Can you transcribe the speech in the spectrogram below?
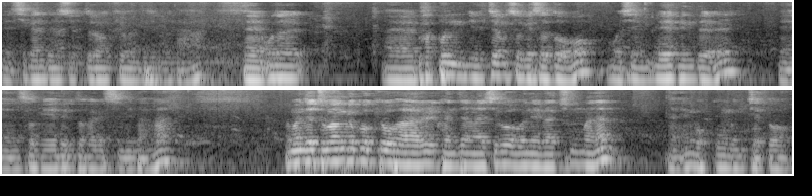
네, 시간 될 수 있도록 기원 드립니다. 네, 오늘 에, 바쁜 일정 속에서도 오신 외빈들 예, 소개해드리도록 하겠습니다. 먼저 중앙교구 교화를 관장하시고 은혜가 충만한 예, 행복 공동체 또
